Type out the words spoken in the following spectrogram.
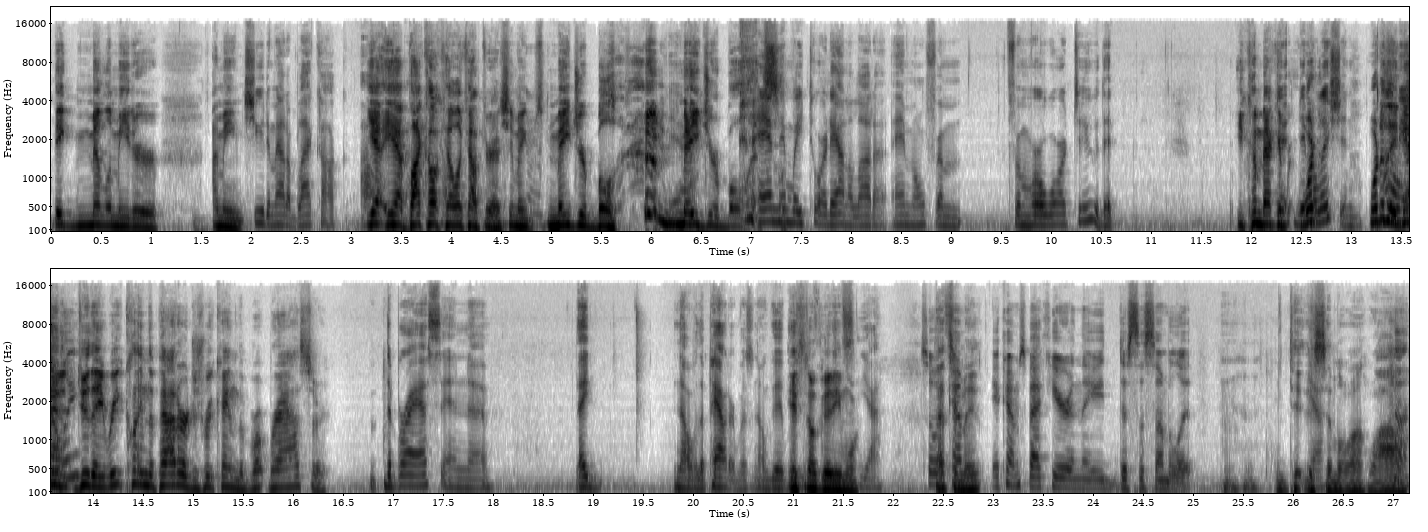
big millimeter. I mean, Shoot them out of Black Hawk. yeah, yeah, Black Hawk helicopter rounds. She makes major bullet, major bullets. Mm-hmm. And then we tore down a lot of ammo from from World War II that you come back and de- what, demolition. what do they Oh, do? really? Do they reclaim the powder or just reclaim the br- brass or? the brass and uh, they no the powder was no good. It's no good anymore. Yeah. So That's it, come, amazing. it comes back here and they disassemble it. T- Yeah. Similar. Wow. wow.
